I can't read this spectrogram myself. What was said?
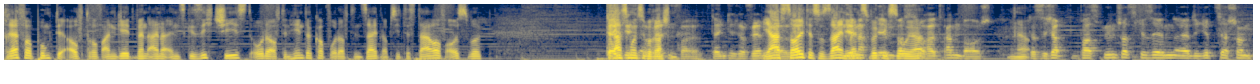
Trefferpunkte auf drauf angeht, wenn einer ins Gesicht schießt oder auf den Hinterkopf oder auf den Seiten, ob sich das darauf auswirkt. Denk Lassen wir uns überraschen. Denke ich auf jeden ja, Fall. Ja, sollte so sein, wenn es wirklich so, was ja. du halt. Ja. Das, ich habe ein paar Screenshots gesehen, äh, die gibt es ja schon.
